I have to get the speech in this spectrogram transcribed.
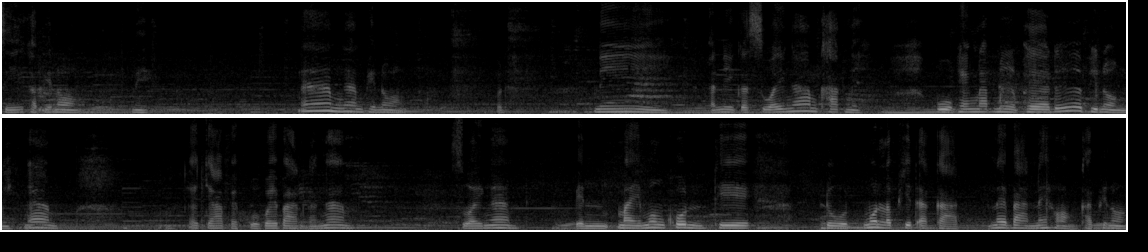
สีค่ะพี่น้อง นี่ งามงามพี่น้อง นี่ อันนี้ก็สวยงามคักนี่ ปลูกแห้งนับมือแพรเด้อพี่น้องนี่ งามแค่จ้าไปปลูกไว้บ้านก็งาม สวยงาม เป็นไม้มงคลที่ดูดมลพิษอากาศในบ้านในห้องค่ะพี่น้อง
